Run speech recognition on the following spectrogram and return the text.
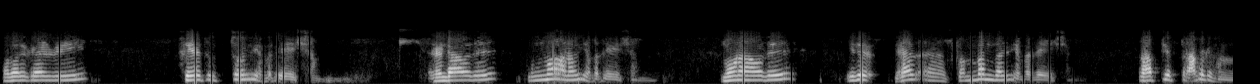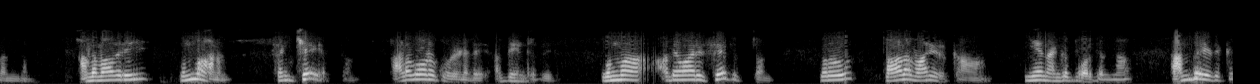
முதல் கேள்வி சேதுத்துவம் எபதேசம் இரண்டாவது உண்மானம் எபதேசம் மூணாவது இது சம்பந்தம் எபதேசம் பிராப்திய திராபக சம்பந்தம். அந்த மாதிரி உண்மானம் சங்கேயத்துவம் அளவோட கூறினது அப்படின்றது. உண்மை அதே மாதிரி சேர்த்துட்டோம் ஒரு சாலை மாதிரி இருக்கான். ஏன் அங்க போறதுன்னா அந்த இதுக்கு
